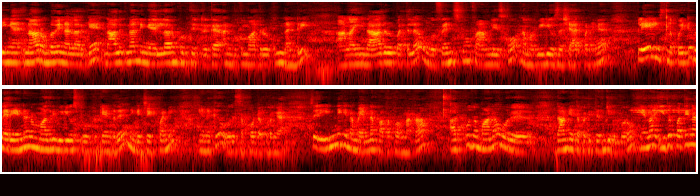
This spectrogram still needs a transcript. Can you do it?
இருக்கீங்க. நான் ரொம்பவே நல்லா இருக்கேன். நாளுக்கு நாள் நீங்கள் எல்லோரும் கொடுத்துட்ருக்க அன்புக்கும் ஆதரவுக்கும் நன்றி. ஆனால் இந்த ஆதரவு பத்தில் உங்கள் ஃப்ரெண்ட்ஸ்க்கும் ஃபேமிலிஸ்க்கும் நம்ம வீடியோஸை ஷேர் பண்ணுங்கள் ப்ளேலிஸ்ட்டில் போயிட்டு வேறு என்னென்ன மாதிரி வீடியோஸ் போட்டிருக்கேன்றதை நீங்கள் செக் பண்ணி எனக்கு ஒரு சப்போர்ட்டை கொடுங்க. சரி இன்றைக்கி நம்ம என்ன பார்க்க போகிறோம்னாக்கா அற்புதமான ஒரு தானியத்தை பற்றி தெரிஞ்சுக்க போகிறோம் ஏன்னா இதை பற்றின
